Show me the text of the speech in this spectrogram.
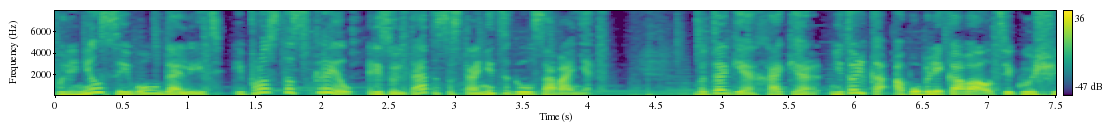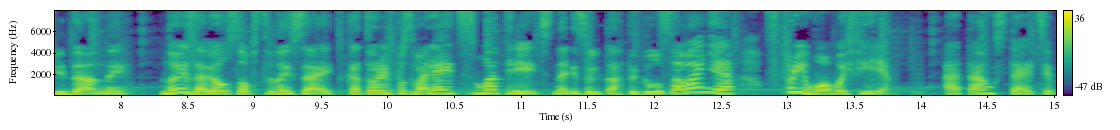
поленился его удалить и просто скрыл результаты со страницы голосования. В итоге хакер не только опубликовал текущие данные, но и завел собственный сайт, который позволяет смотреть на результаты голосования в прямом эфире. А там, кстати,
